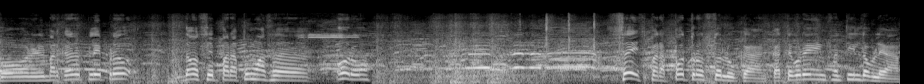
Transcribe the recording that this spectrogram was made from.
con el marcador Play Pro 12 para Pumas Oro. 6 para Potros Toluca categoría infantil AA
